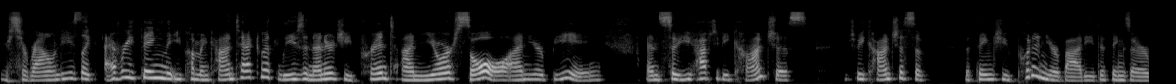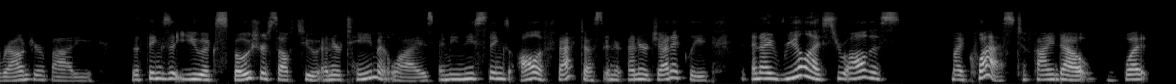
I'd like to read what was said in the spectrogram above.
your surroundings. Like everything that you come in contact with leaves an energy print on your soul on your being. And so you have to be conscious you have to be conscious of the things you put in your body the things that are around your body the things that you expose yourself to entertainment wise i mean these things all affect us energetically. And i realized through all this my quest to find out what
